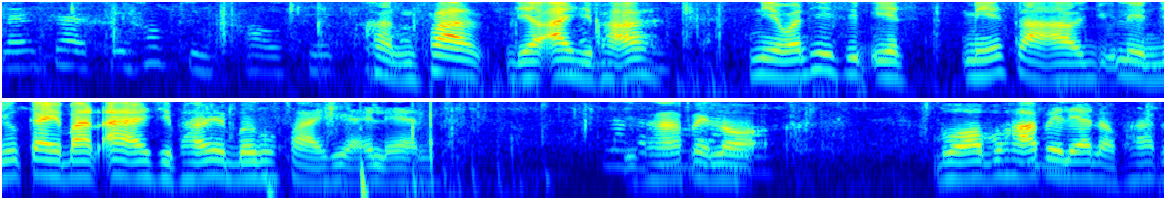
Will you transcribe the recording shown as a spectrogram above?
หลังจากที่เขากินข้าวเสร็จขันฟ้าเดี๋ยวไอายสิพาเนี่ยวันที่ 11 เมษายนอยู่เล่นอยู่ใกล้บ้านไอายสิพาไปเบิ้งไฟที่ไอแลนด์สิพาไปเลาะบอบ่พาไปแลนด์หรอกพาไป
